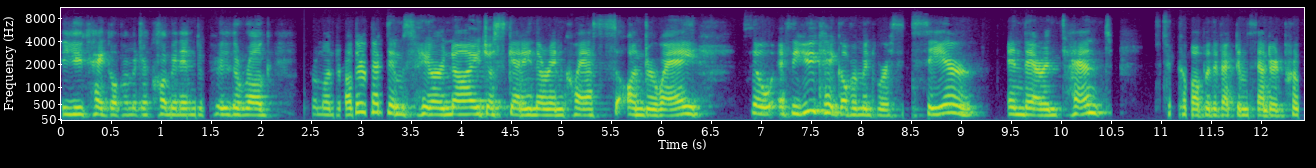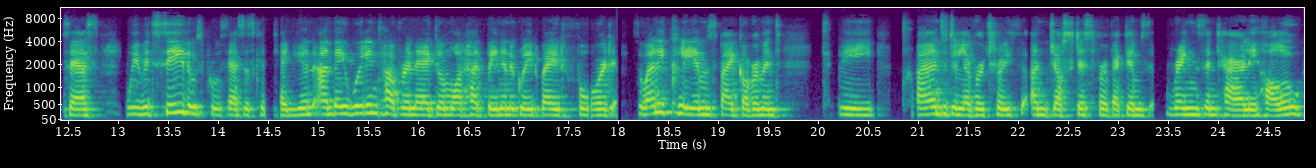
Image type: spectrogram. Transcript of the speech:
the UK government are coming in to pull the rug from under other victims who are now just getting their inquests underway. So, if the UK government were sincere in their intent to come up with a victim centred process, we would see those processes continuing and they wouldn't have reneged on what had been an agreed way forward. So, any claims by government to be trying to deliver truth and justice for victims rings entirely hollow.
